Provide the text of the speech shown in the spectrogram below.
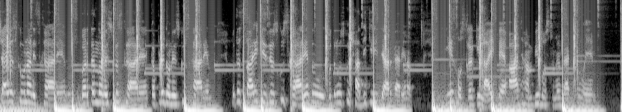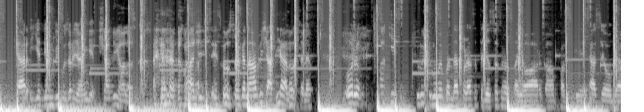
चाय उसको बनाने सिखा रहे हैं। बर्तन धोने उसको सिखा रहे हैं। कपड़े धोने उसको सिखा रहे हैं। मतलब सारी चीज़ें उसको सिखा रहे हैं तो मतलब उसको शादी के लिए तैयार कर रहे हैं ना। ये हॉस्टल की लाइफ है। आज हम भी हॉस्टल में बैठे हुए हैं। खैर ये दिन भी गुजर जाएँगे। शादी हाल हॉस्टल हाँ जी इस हॉस्टल का नाम भी शादी हाल हॉस्टल है। और बाकी शुरू शुरू में बंदा थोड़ा सा तजस में होता है यार कहाँ फंस गए? ऐसे हो गया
